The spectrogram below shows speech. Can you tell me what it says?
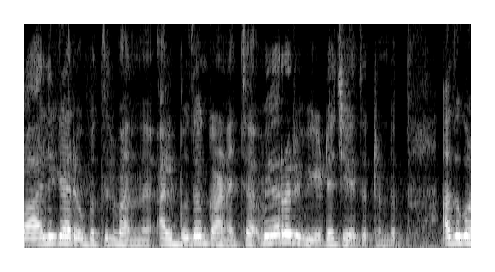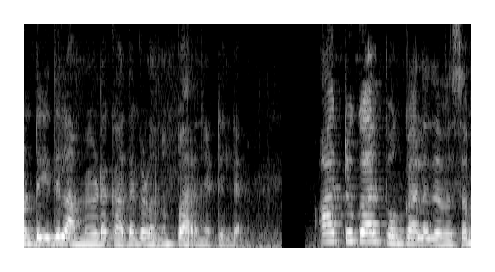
ബാലികാരൂപത്തിൽ വന്ന് അത്ഭുതം കാണിച്ച വേറൊരു വീഡിയോ ചെയ്തിട്ടുണ്ട്. അതുകൊണ്ട് ഇതിൽ അമ്മയുടെ കഥകളൊന്നും പറഞ്ഞിട്ടില്ല. ആറ്റുകാൽ പൊങ്കാല ദിവസം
